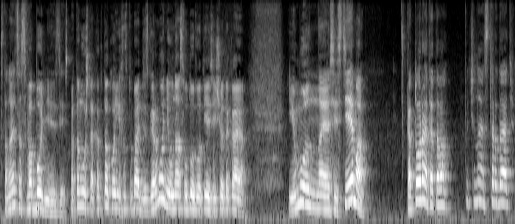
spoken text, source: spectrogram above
становится свободнее здесь. Потому что как только у них наступает дисгармония, у нас вот тут вот есть еще такая иммунная система, которая от этого начинает страдать.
